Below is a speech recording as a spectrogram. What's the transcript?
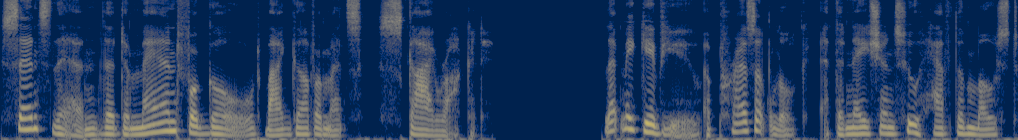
Since then, the demand for gold by governments skyrocketed. Let me give you a present look at the nations who have the most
